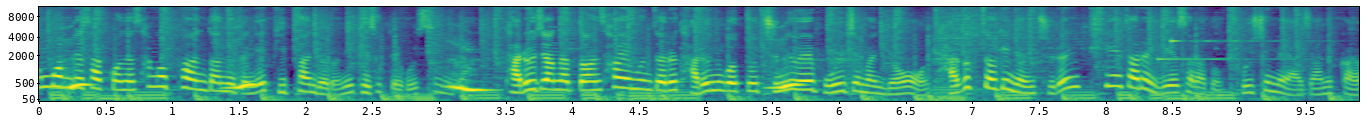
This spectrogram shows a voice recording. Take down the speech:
성범죄 사건을 상업화한다는 등의 비판 여론이 계속되고 있습니다. 다루지 않았던 사회 문제를 다루는 것도 중요해 보이지만요. 자극적인 연출은 피해자를 위해서라도 조심해야 하지 않을까요?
